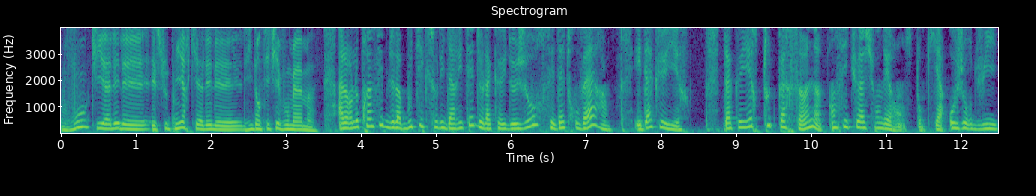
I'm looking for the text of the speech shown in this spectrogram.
vous qui allez les, les soutenir, qui allez les identifier vous-même? Alors le principe de la boutique solidarité, de l'accueil de jour, c'est d'être ouvert et d'accueillir d'accueillir toute personne en situation d'errance. Donc il y a aujourd'hui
